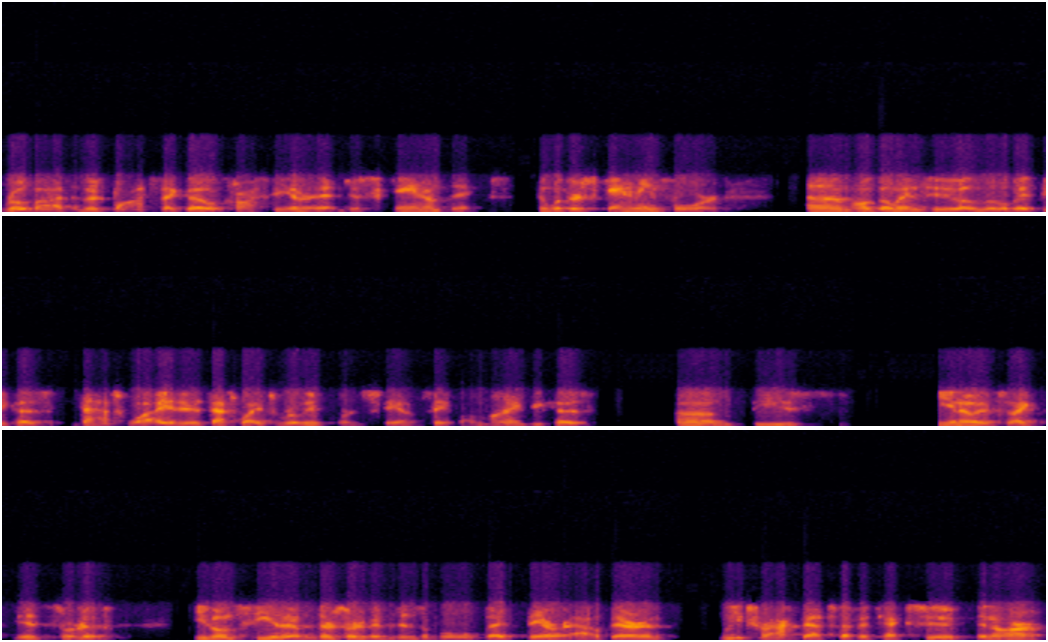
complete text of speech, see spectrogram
robots, there's bots that go across the internet and just scan things. And what they're scanning for, um, I'll go into a little bit because that's why it is. That's why it's really important to stay safe online because um, these, you know, it's like it's sort of you don't see them; they're sort of invisible, but they're out there, and we track that stuff at TechSoup. In our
